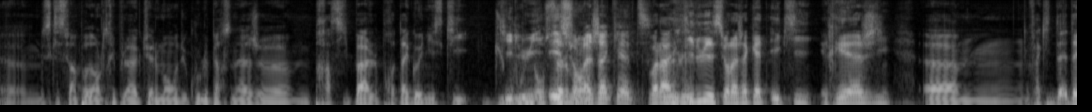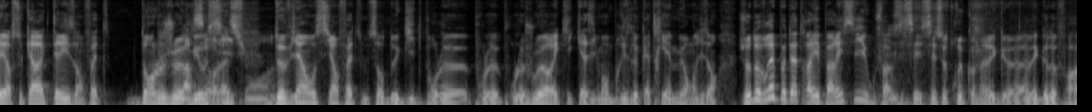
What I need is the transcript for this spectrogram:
euh, ce qui se fait un peu dans le triple A actuellement, du coup le personnage euh, principal, protagoniste qui, du qui coup, lui non est sur la jaquette. voilà, qui lui est sur la jaquette et qui réagit, euh, enfin qui d'ailleurs se caractérise en fait dans le jeu, Par mais aussi relations. devient aussi en fait une sorte de guide pour le, pour le, pour le joueur et qui quasiment brise le quatrième mur en disant je devrais peut-être aller par ici. Enfin, c'est- ce truc qu'on a avec, avec God of War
